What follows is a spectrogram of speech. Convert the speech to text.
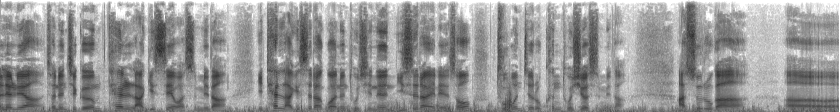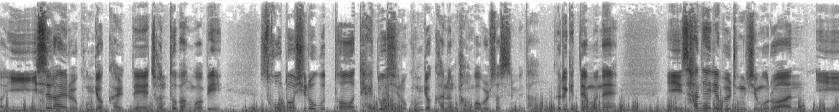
할렐루야. 저는 지금 텔 라기스에 왔습니다. 이 텔 라기스라고 하는 도시는 이스라엘에서 두 번째로 큰 도시였습니다. 아수르가 어, 이 이스라엘을 공격할 때 전투 방법이 소도시로부터 대도시로 공격하는 방법을 썼습니다. 그렇기 때문에 이 사내립을 중심으로 한 이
